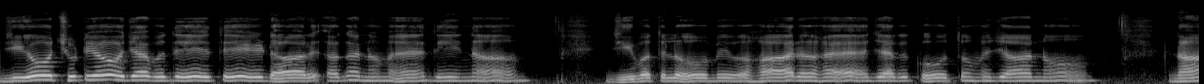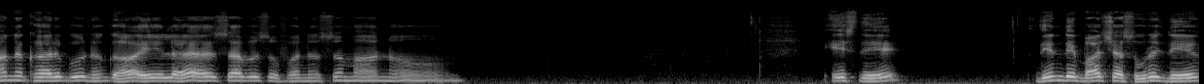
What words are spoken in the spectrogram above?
ਜਿਉ ਛੁਟਿਓ ਜਬ ਦੇ ਤੇ, ਡਾਰ ਅਗਨ ਮੈਂ ਦੀਨਾ। ਜੀਵਤ ਲੋ ਵਿਵਹਾਰ ਹੈ, ਜਗ ਕੋ ਤੁਮ ਜਾਨੋ ਨਾਨਕ ਹਰ ਗੁਣ ਗਾਏ ਲੈ, ਸਭ ਸੁਫਨ ਸਮਾਨੋ। ਇਸ ਦੇ ਦਿਨ ਦੇ ਬਾਦਸ਼ਾਹ ਸੂਰਜ ਦੇਵ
